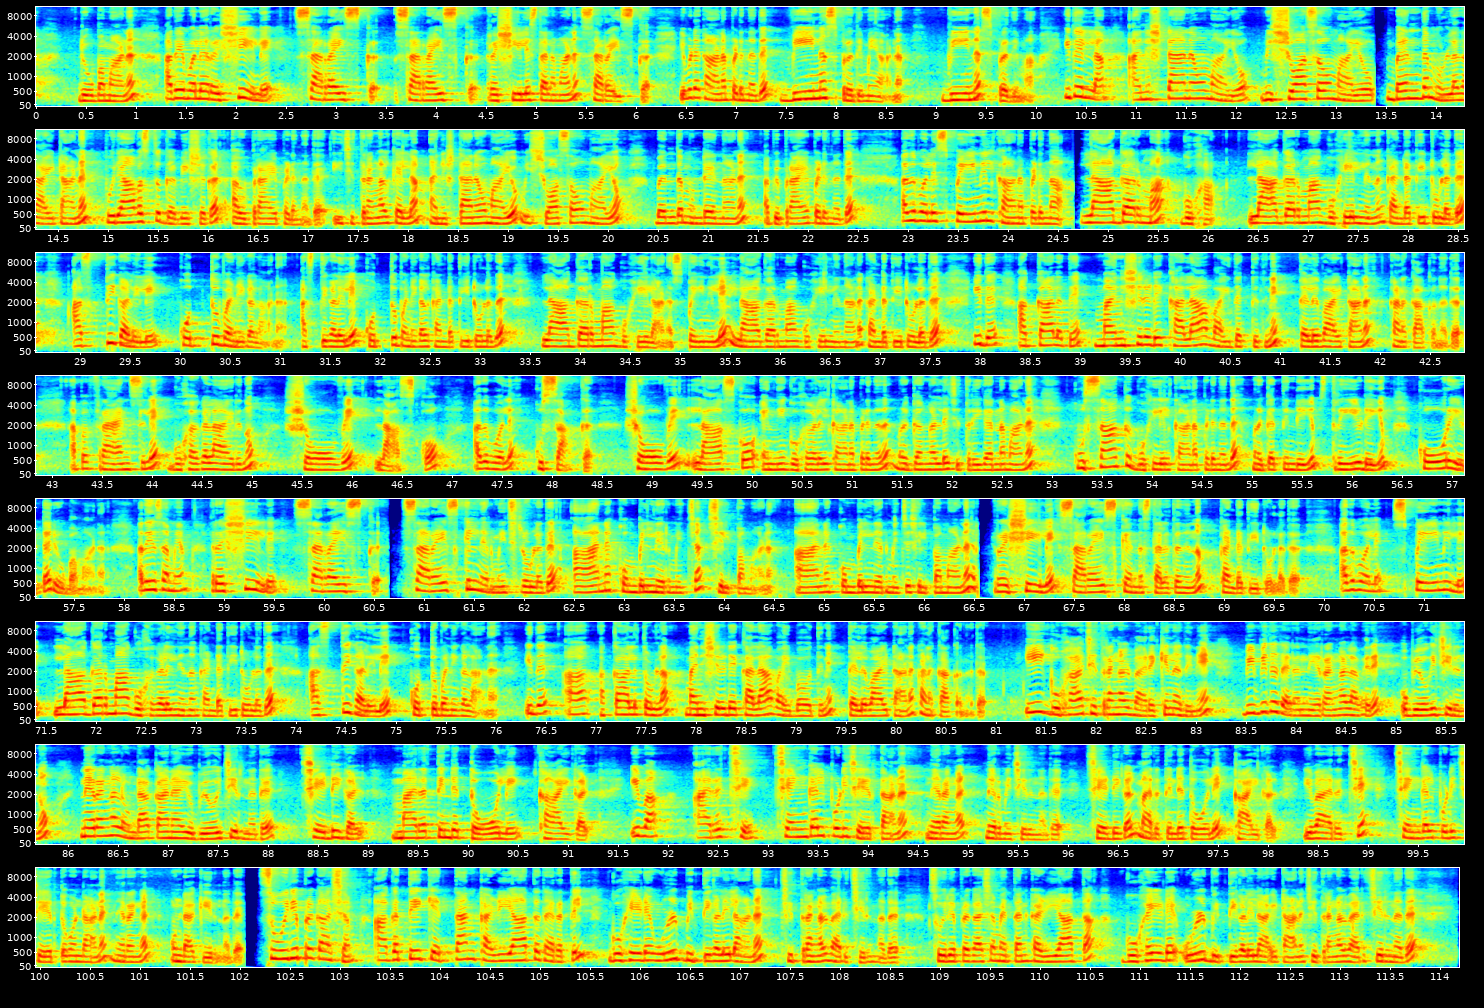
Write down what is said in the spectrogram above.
രൂപമാണ്. അതേപോലെ റഷ്യയിലെ സറൈസ്ക് സറൈസ്ക് റഷ്യയിലെ സ്ഥലമാണ് സറൈസ്ക്. ഇവിടെ കാണപ്പെടുന്നത് വീനസ് പ്രതിമയാണ്. വീനസ് പ്രതിമ. ഇതെല്ലാം അനുഷ്ഠാനവുമായോ വിശ്വാസവുമായോ ബന്ധമുള്ളതായിട്ടാണ് പുരാവസ്തു ഗവേഷകർ അഭിപ്രായപ്പെടുന്നത്. ഈ ചിത്രങ്ങൾക്കെല്ലാം അനുഷ്ഠാനവുമായോ വിശ്വാസവുമായോ ബന്ധമുണ്ട് എന്നാണ് അഭിപ്രായപ്പെടുന്നത്. അതുപോലെ സ്പെയിനിൽ കാണപ്പെടുന്ന ലാഗർമ ഗുഹ. ലാഗർമ ഗുഹയിൽ നിന്നും കണ്ടെത്തിയിട്ടുള്ളത് അസ്ഥികളിലെ കൊത്തുപണികളാണ്. അസ്ഥികളിലെ കൊത്തുപണികൾ കണ്ടെത്തിയിട്ടുള്ളത് ലാഗർമ ഗുഹയിലാണ്. സ്പെയിനിലെ ലാഗർമ ഗുഹയിൽ നിന്നാണ് കണ്ടെത്തിയിട്ടുള്ളത്. ഇത് അക്കാലത്തെ മനുഷ്യരുടെ കലാവൈദഗ്ധ്യത്തിന് തെളിവായിട്ടാണ് കണക്കാക്കുന്നത്. അപ്പോൾ ഫ്രാൻസിലെ ഗുഹകളായിരുന്നു ഷോവെ ലാസ്കോ അതുപോലെ കുസാക്ക്. ഷോവെ ലാസ്കോ എന്നീ ഗുഹകളിൽ കാണപ്പെടുന്നത് മൃഗങ്ങളുടെ ചിത്രീകരണമാണ്. കുസാക്ക് ഗുഹയിൽ കാണപ്പെടുന്നത് മൃഗത്തിന്റെയും സ്ത്രീയുടെയും കോറിയിട്ട രൂപമാണ്. അതേസമയം റഷ്യയിലെ സറൈസ്ക് സറൈസ്കിൽ നിർമ്മിച്ചിട്ടുള്ളത് ആനക്കൊമ്പിൽ നിർമ്മിച്ച ശില്പമാണ്. ആനക്കൊമ്പിൽ നിർമ്മിച്ച ശില്പമാണ് റഷ്യയിലെ സറൈസ്ക് എന്ന സ്ഥലത്ത് നിന്നും കണ്ടെത്തിയിട്ടുള്ളത്. അതുപോലെ സ്പെയിനിലെ ലാഗർമ ഗുഹകളിൽ നിന്നും കണ്ടെത്തിയിട്ടുള്ളത് അസ്ഥികളിലെ കൊത്തുപണികളാണ്. ഇത് ആ അക്കാലത്തുള്ള മനുഷ്യരുടെ കലാവൈഭവത്തിന് തെളിവായിട്ടാണ് കണക്കാക്കുന്നത്. ഈ ഗുഹാചിത്രങ്ങൾ വരയ്ക്കുന്നതിന് വിവിധ തരം നിറങ്ങൾ അവർ ഉപയോഗിച്ചിരുന്നു. നിറങ്ങൾ ഉണ്ടാക്കാനായി ഉപയോഗിച്ചിരുന്നത് ചെടികൾ മരത്തിന്റെ തോൽ കായ്കൾ. ഇവ അരച്ച് ചെങ്കൽ പൊടി ചേർത്താണ് നിറങ്ങൾ നിർമ്മിച്ചിരുന്നത്. ചെടികൾ മരത്തിന്റെ തോലെ കായ്കൾ. ഇവ അരച്ച് ചെങ്കൽ പൊടി ചേർത്തുകൊണ്ടാണ് നിറങ്ങൾ ഉണ്ടാക്കിയിരുന്നത്. സൂര്യപ്രകാശം അകത്തേക്ക് എത്താൻ കഴിയാത്ത തരത്തിൽ ഗുഹയുടെ ഉൾഭിത്തികളിലാണ് ചിത്രങ്ങൾ വരച്ചിരുന്നത്. സൂര്യപ്രകാശം എത്താൻ കഴിയാത്ത ഗുഹയുടെ ഉൾഭിത്തികളിലായിട്ടാണ് ചിത്രങ്ങൾ വരച്ചിരുന്നത്.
